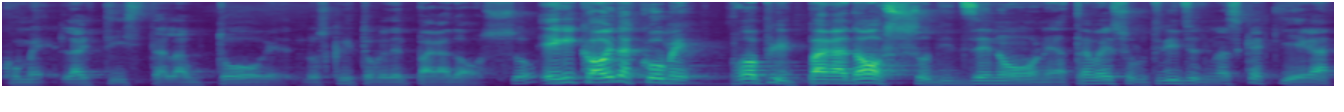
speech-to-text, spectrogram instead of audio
come l'artista, l'autore, lo scrittore del paradosso e ricorda come proprio il paradosso di Zenone attraverso l'utilizzo di una scacchiera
